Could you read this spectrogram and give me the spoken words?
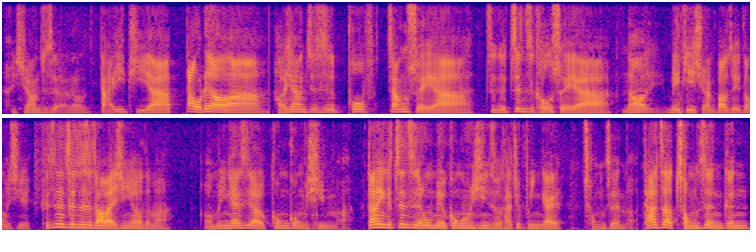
很希望就是然后打议题啊、爆料啊，好像就是泼脏水啊、这个政治口水啊，然后媒体也喜欢报这些东西。可是那真的是老百姓要的吗？我们应该是要有公共性嘛。当一个政治人物没有公共性的时候，他就不应该从政了。大家知道从政跟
